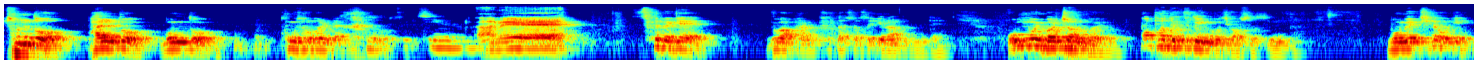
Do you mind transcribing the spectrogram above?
손도 발도 몸도 동성거리는데 하나도 없습니다. 아멘. 새벽에 누가 발을 탁 다쳐서 일어났는데 온몸이 멀쩡한 거예요. 뻣뻣하게 굳어있는 것이 없었습니다. 몸의 체온이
